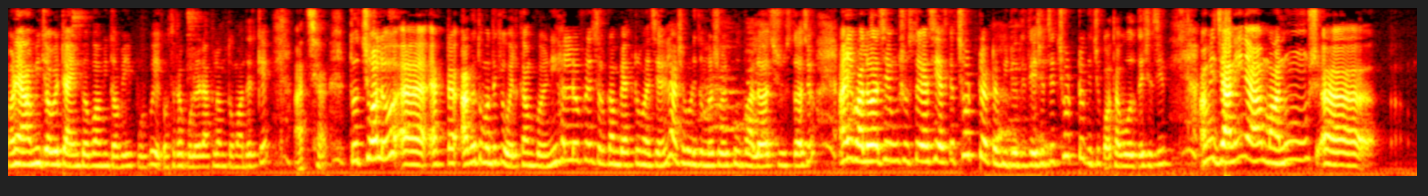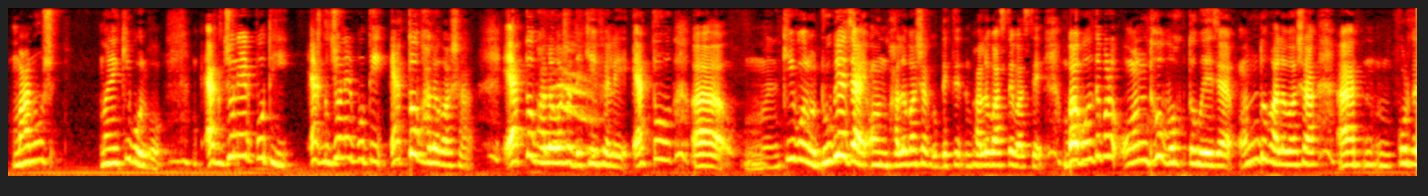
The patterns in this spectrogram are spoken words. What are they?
মানে আমি যবে টাইম পাবো, আমি তবেই পড়ব, এই কথাটা বলে রাখলাম তোমাদেরকে। আচ্ছা তো চলো একটা, আগে তোমাদেরকে ওয়েলকাম করে নিই hello friends welcome back to my channel আশা করি তোমরা সবাই খুব ভালো আছো, সুস্থ আছো। আমি ভালো আছি এবং সুস্থ আছি, আজকে ছোট্ট একটা ভিডিও দিতে এসেছি, ছোট্ট কিছু কথা বলতে এসেছি। আমি জানি না, মানুষ মানুষ মানে কি বলব? একজনের প্রতি একজনের প্রতি এত ভালোবাসা এত ভালোবাসা দেখিয়ে ফেলে, এত কি বলব, ডুবে যায় অন ভালোবাসা দেখতে, ভালোবাসতে, বাসতে বা বলতে পারো অন্ধ ভক্ত হয়ে যায়, অন্ধ ভালোবাসা করতে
